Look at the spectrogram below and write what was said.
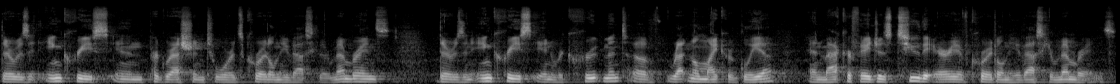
there was an increase in progression towards choroidal neovascular membranes. There was an increase in recruitment of retinal microglia and macrophages to the area of choroidal neovascular membranes.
